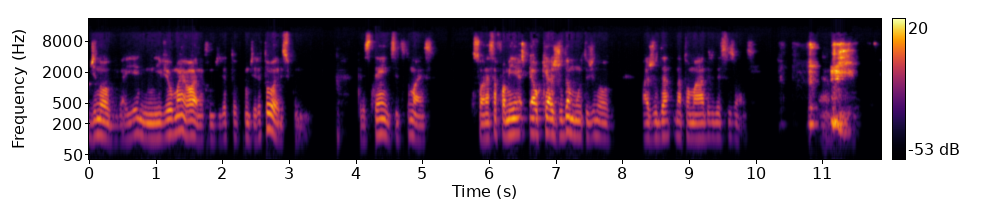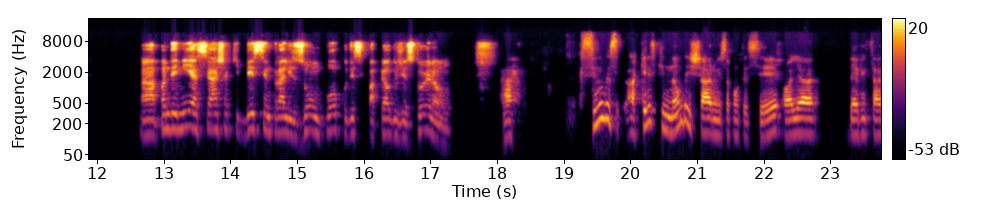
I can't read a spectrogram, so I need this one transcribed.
de novo, aí é nível maior, né? com, diretor, com diretores, com presidentes e tudo mais. Só nessa forma é, é o que ajuda muito, de novo, ajuda na tomada de decisões. É. A pandemia, você acha que descentralizou um pouco desse papel do gestor, não? Ah, não, aqueles que não deixaram isso acontecer, olha, devem estar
